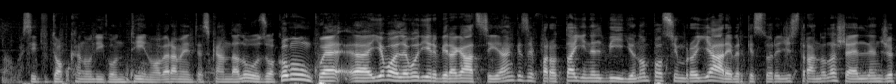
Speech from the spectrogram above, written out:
No, questi ti toccano di continuo, veramente scandaloso. Comunque, eh, io volevo dirvi ragazzi che anche se farò tagli nel video Non posso imbrogliare perché sto registrando la challenge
